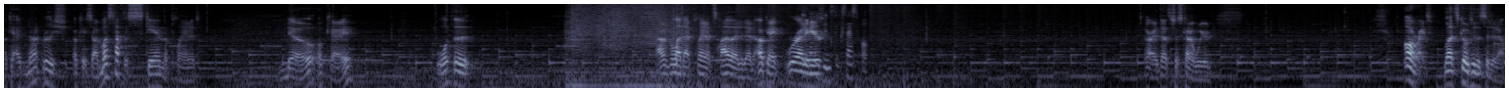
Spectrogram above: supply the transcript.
Okay, I'm not really sure. Okay, so I must have to scan the planet. No, okay. What the... I don't know why that planet's highlighted then. Okay, we're out of here. successful. Alright, that's just kind of weird. Alright, let's go to the Citadel.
